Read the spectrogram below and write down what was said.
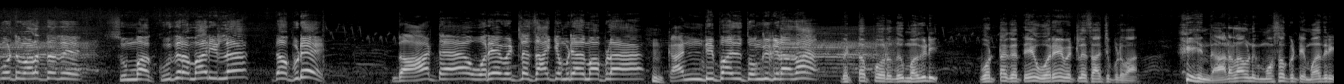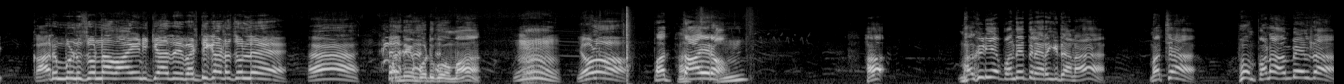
போட்டு வளர்த்தது. சும்மா குதிரை மாதிரி இல்ல? இதா அப்படி இந்த ஆட்டை ஒரே வெட்டில சாய்க்க முடியாது மாப்ள கண்டிப்பா இது தொங்குக்கிடாதான் வெட்ட போறது மகுடி. ஒட்டகத்தையே ஒரே வெட்டில சாச்சு போடுவான். இந்த ஆடெல்லாம் அவனுக்கு மொசக்குட்டி மாதிரி. கரும்புன்னு சொன்னா வாங்கி நிக்காது வெட்டி காட்ட சொல்லு. ஆ. பந்தயம் போட்டுக்குவோமா? ம், எவ்வளோ? பத்தாயிரம். மகுடிய பந்தயத்துல இறங்கிட்டானா? மச்சான் உன் பணம் அம்பேல் தான்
